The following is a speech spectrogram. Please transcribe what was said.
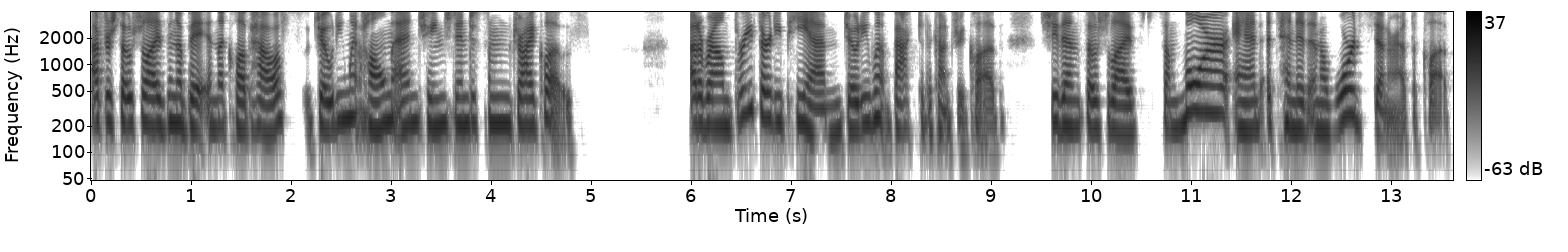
After socializing a bit in the clubhouse, Jodi went home and changed into some dry clothes. At around 3:30 p.m., Jodi went back to the country club. She then socialized some more and attended an awards dinner at the club.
